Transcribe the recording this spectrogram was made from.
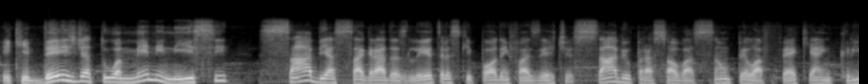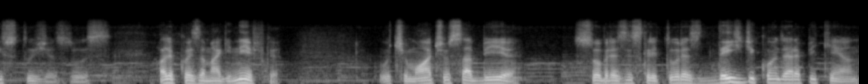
e que desde a tua meninice sabe as sagradas letras que podem fazer-te sábio para a salvação pela fé que há em Cristo Jesus. Olha que coisa magnífica. O Timóteo sabia sobre as Escrituras desde quando era pequeno.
